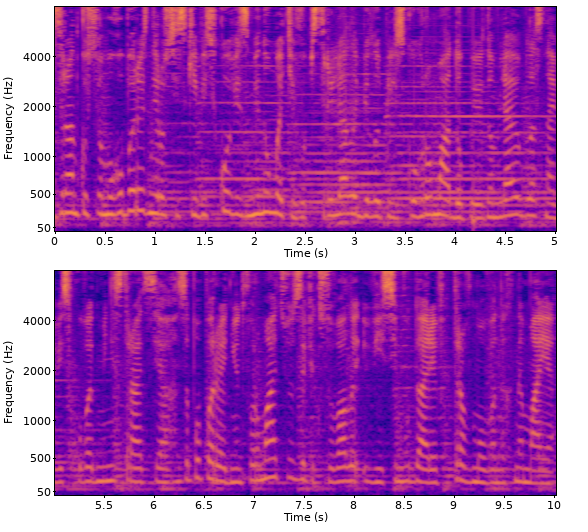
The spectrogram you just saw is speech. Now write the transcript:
Зранку 7 березня російські військові з мінометів обстріляли Білопільську громаду. Повідомляє обласна військова адміністрація. За попередню інформацію зафіксували 8 ударів. Травмованих немає.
